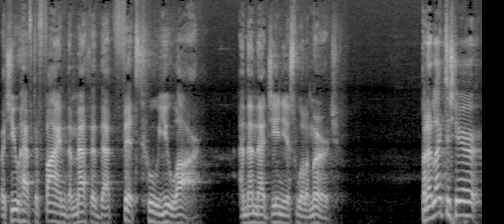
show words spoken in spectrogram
but you have to find the method that fits who you are, and then that genius will emerge. But I'd like to share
